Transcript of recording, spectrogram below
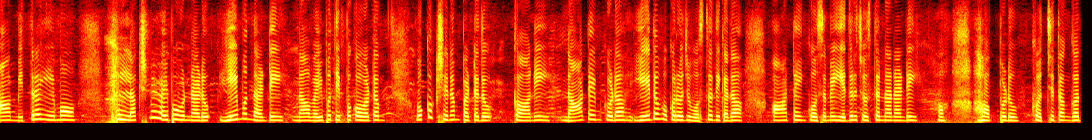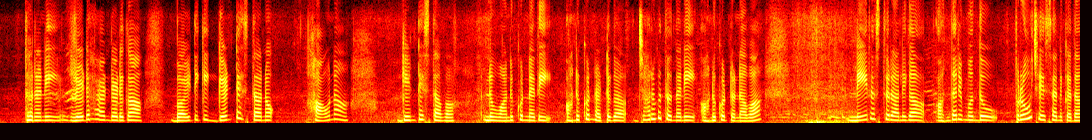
ఆ మిత్ర ఏమో లక్ష్మి వైపు ఉన్నాడు. ఏముందంటే నా వైపు తిప్పుకోవటం ఒక్క క్షణం పట్టదు. కానీ నా టైం కూడా ఏదో ఒకరోజు వస్తుంది కదా ఆ టైం కోసమే ఎదురు చూస్తున్నానండి. అప్పుడు ఖచ్చితంగా తనని రెడ్ హ్యాండెడ్గా బయటికి గెంటేస్తాను. అవునా? గెంటేస్తావా? నువ్వు అనుకున్నది అనుకున్నట్టుగా జరుగుతుందని అనుకుంటున్నావా? నేరస్తురాలిగా అందరి ముందు ప్రూవ్ చేశాను కదా.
